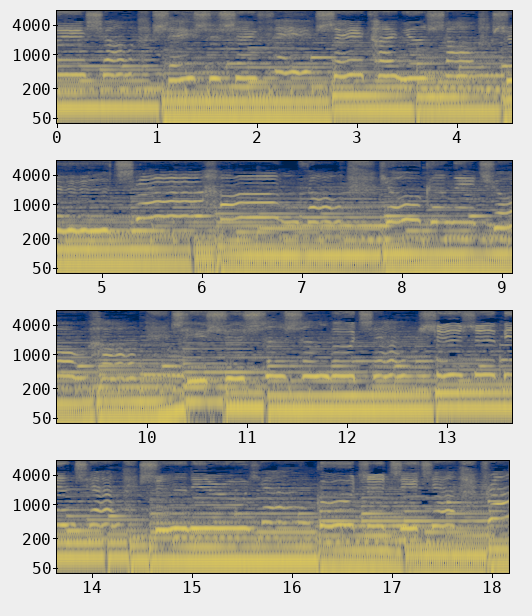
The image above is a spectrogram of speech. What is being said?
一笑。谁是谁非，让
